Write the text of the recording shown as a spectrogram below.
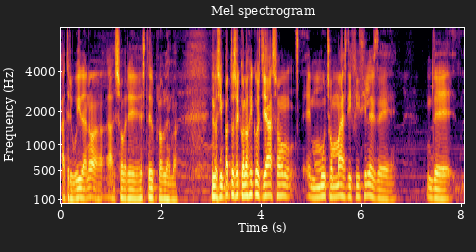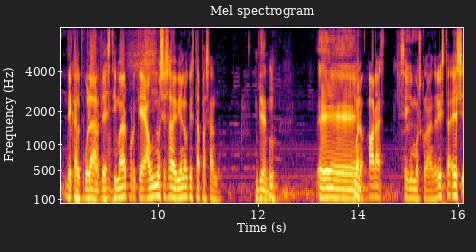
atribuida ¿no? a- a- sobre este problema. Los impactos ecológicos ya son eh, mucho más difíciles de, de- de calcular, de estimar, porque aún no se sabe bien lo que está pasando. Bien. Mm. Eh, Bueno, ahora seguimos con la entrevista. Es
